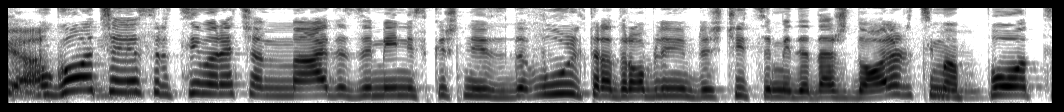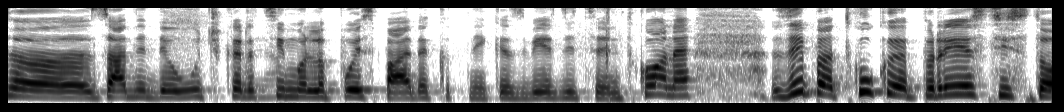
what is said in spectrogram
Ja. Mogoče jaz recimo rečem, ajde zameni s kakšnimi z ultra drobnimi bleščicami, da daš dol, recimo pod uh, zadnji del učka, recimo lepo izpade kot neke zvezdice in tako ne. Zdaj pa tako, ko je res tisto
